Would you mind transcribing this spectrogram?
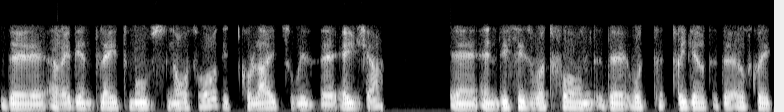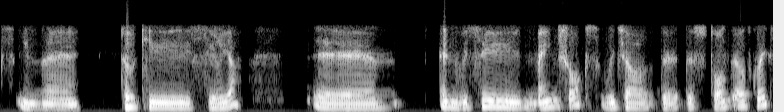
The Arabian plate moves northward, it collides with uh, Asia, uh, and this is what formed the what triggered the earthquakes in uh, Turkey, Syria. Um, and we see main shocks, which are the, strong earthquakes.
